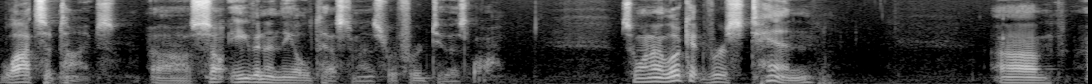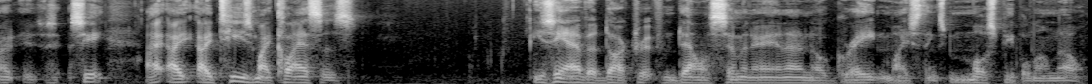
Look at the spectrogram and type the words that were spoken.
lots of times. Uh, so even in the Old Testament, it's referred to as law. So when I look at verse ten, um, I, see, I, I, I tease my classes. You see, I have a doctorate from Dallas Seminary, and I know great and wise things most people don't know.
